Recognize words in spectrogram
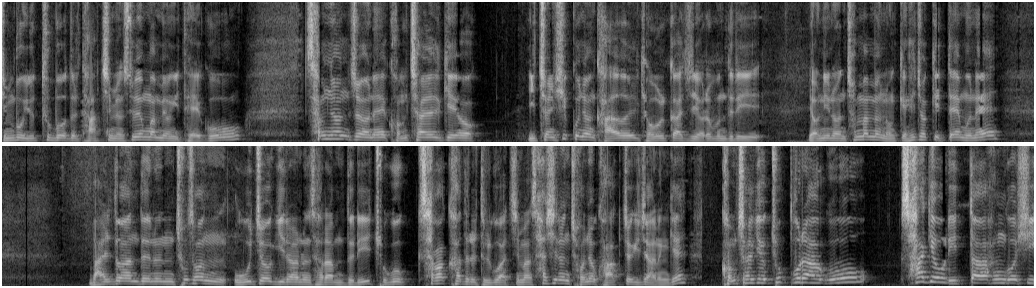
진보 유튜버들 다 합치면 수백만 명이 되고 3년 전에 검찰 개혁 2019년 가을 겨울까지 여러분들이 연인원 천만 명 넘게 해줬기 때문에 말도 안 되는 초선 오적이라는 사람들이 조국 사과 카드를 들고 왔지만 사실은 전혀 과학적이지 않은 게 검찰 개혁 촛불하고 4개월 있다 한 것이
